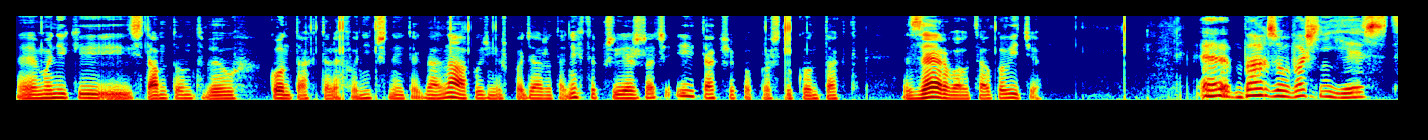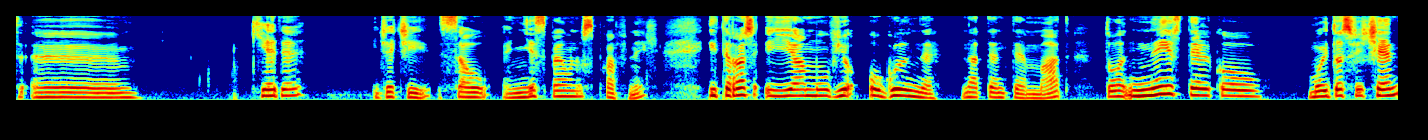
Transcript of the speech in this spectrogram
e, Moniki i stamtąd był kontakt telefoniczny i tak dalej. No a później już powiedziała, że ta nie chce przyjeżdżać i tak się po prostu kontakt zerwał całkowicie. E, bardzo ważne jest, e, kiedy dzieci są niepełnosprawne. I teraz ja mówię ogólnie na ten temat. To nie jest tylko moje doświadczenie,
